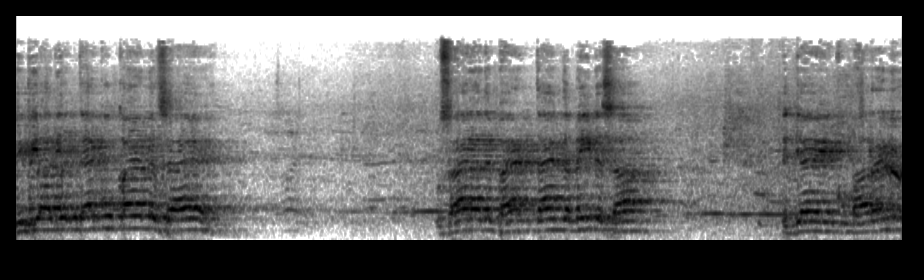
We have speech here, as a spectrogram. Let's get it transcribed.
بی بی آدھے تے کو کہے نسا ہے حسین آدھے بہن تائم تو نہیں نسا جائے کو مارے نا،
